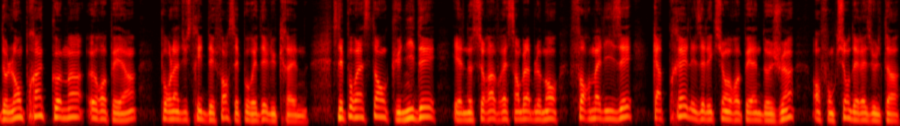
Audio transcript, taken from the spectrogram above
de l'emprunt commun européen pour l'industrie de défense et pour aider l'Ukraine. Ce n'est pour l'instant qu'une idée et elle ne sera vraisemblablement formalisée qu'après les élections européennes de juin en fonction des résultats.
